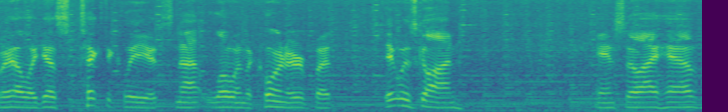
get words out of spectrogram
Well, I guess technically it's not low in the corner, but it was gone. And so I have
